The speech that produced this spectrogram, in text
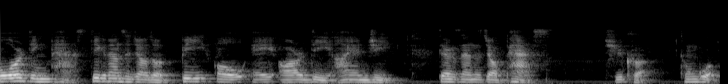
boarding pass，第一个单词叫做 b o a r d i n g，第二个单词叫 pass，许可通过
